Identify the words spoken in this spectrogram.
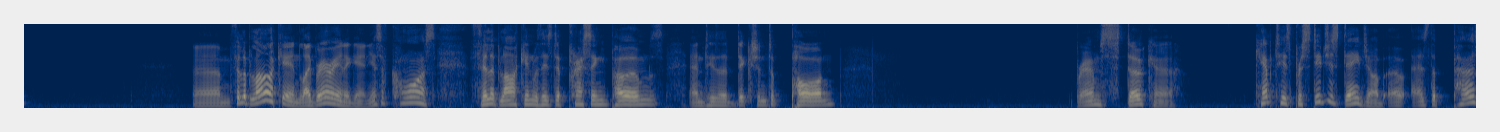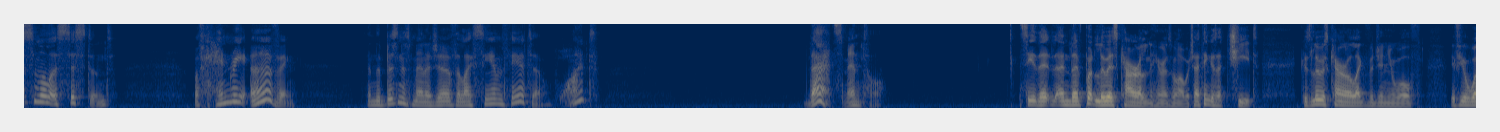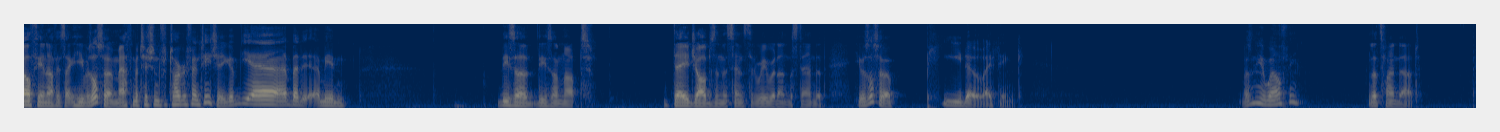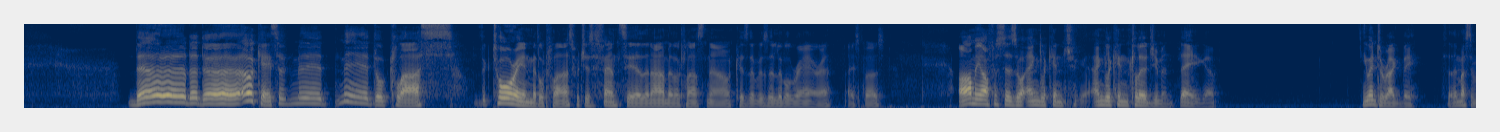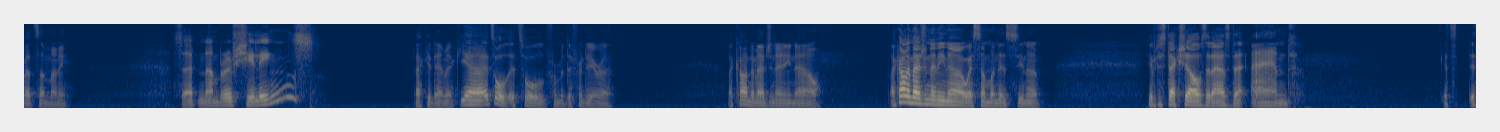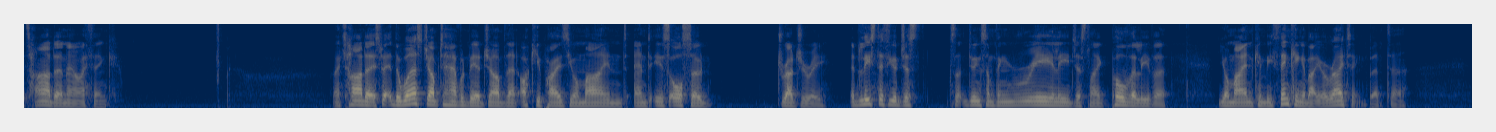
Um, Philip Larkin, librarian again. Yes, of course. Philip Larkin with his depressing poems and his addiction to porn. Bram Stoker kept his prestigious day job uh, as the personal assistant of Henry Irving and the business manager of the Lyceum Theatre. What? That's mental. See that, and they've put Lewis Carroll in here as well, which I think is a cheat, because Lewis Carroll, like Virginia Woolf, if you're wealthy enough, it's like he was also a mathematician, photographer, and teacher. You go, yeah, but I mean, these are these are not day jobs in the sense that we would understand it. He was also a pedo, I think. Wasn't he wealthy? Let's find out. Da, da, da. Okay, so mid middle class. Victorian middle class, which is fancier than our middle class now, because it was a little rarer, I suppose. Army officers or Anglican Anglican clergymen. There you go. He went to rugby, so they must have had some money. Certain number of shillings. Academic, yeah, it's all it's all from a different era. I can't imagine any now. I can't imagine any now where someone is, you know, you have to stack shelves at ASDA and it's it's harder now. I think it's harder. The worst job to have would be a job that occupies your mind and is also drudgery. At least if you're just doing something really just like pull the lever, your mind can be thinking about your writing. But uh,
